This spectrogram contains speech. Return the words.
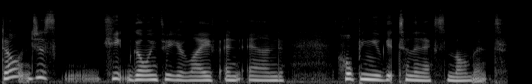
Don't just keep going through your life and, and hoping you get to the next moment.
